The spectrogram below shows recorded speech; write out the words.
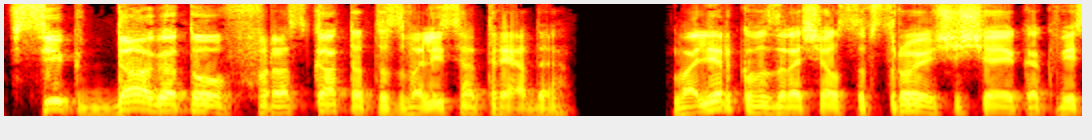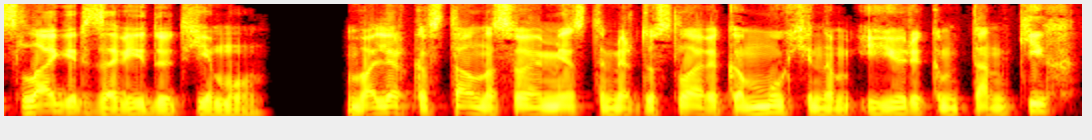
«Всегда готов!» — в раскат отозвались отряды. Валерка возвращался в строй, ощущая, как весь лагерь завидует ему. Валерка встал на свое место между Славиком Мухиным и Юриком Танких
